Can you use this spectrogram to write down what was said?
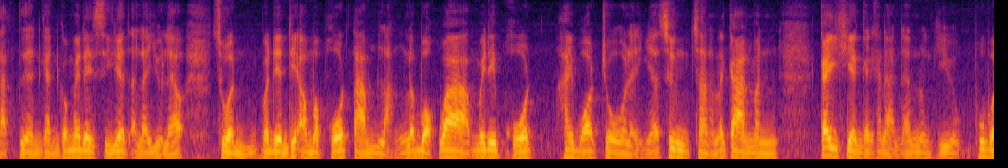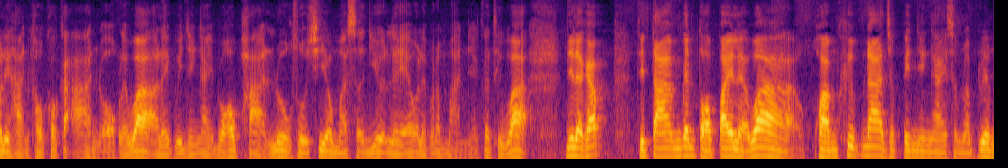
ตักเตือนกันก็ไม่ได้ซีเรียสอะไรอยู่แล้ว ส่วนประเด็นที่เอามาโพสต์ตามหลัง แล้วบอกว่าไม่ได้โพสต์ให้บอสโจอะไรอย่างเงี้ยซึ่งสถานการณ์มัน ใกล้เคียงกันขนาดนั้นบางทีผู้บริหารเขาก็กอ่านออกแล้วว่าอะไรเป็นยังไง เพราะเขาผ่านโลกโซเชียลมาซะเยอะแล้วอะไรประมาณนี้ก็ถือว่านี่แหละครับ ติดตามกันต่อไปแหละว่าความคืบหน้าจะเป็นยังไงสำหรับเรื่อง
